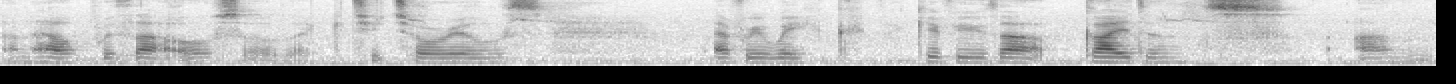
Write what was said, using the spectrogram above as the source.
and help with that also, like tutorials every week give you that guidance and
